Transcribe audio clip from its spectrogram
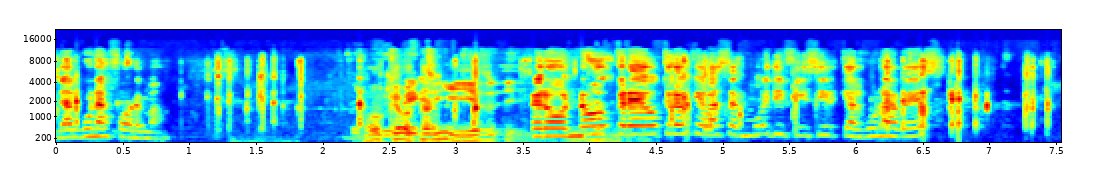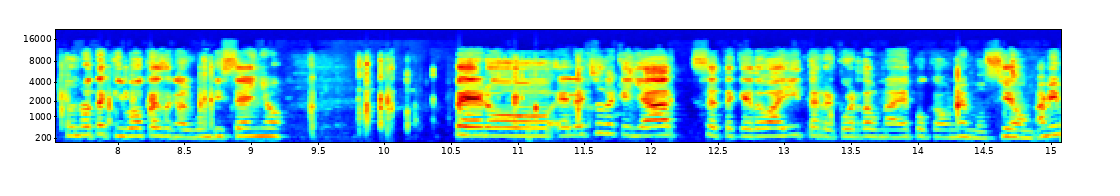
De alguna forma. Oh, Pero no creo, creo que va a ser muy difícil que alguna vez tú no te equivoques en algún diseño. Pero el hecho de que ya se te quedó ahí te recuerda una época, una emoción. A mí,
